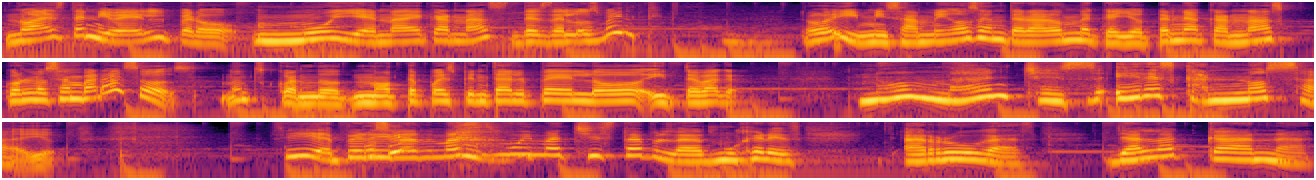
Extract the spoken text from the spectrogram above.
no a este nivel, pero muy llena de canas desde los 20. ¿no? Y mis amigos se enteraron de que yo tenía canas con los embarazos, ¿no? Entonces, cuando no te puedes pintar el pelo y te va... No manches, eres canosa. Yo, Sí, pero además es muy machista las mujeres. Arrugas, ya la cana.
